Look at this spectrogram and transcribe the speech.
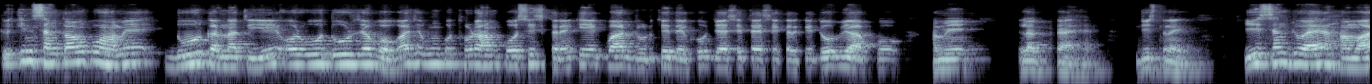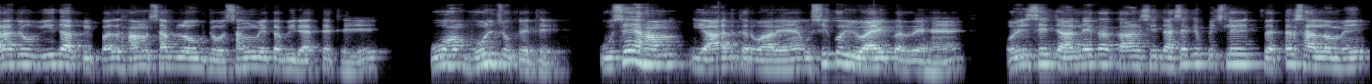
तो इन शंकाओं को हमें दूर करना चाहिए और वो दूर जब होगा, जब उनको थोड़ा हम कोशिश करें कि एक बार जुड़ के देखो, जैसे तैसे करके जो भी आपको हमें लगता है, जिस तरह। ये संघ जो है, हमारा जो वी द पीपल हम सब लोग जो संघ में कभी रहते थे, वो हम भूल चुके थे। उसे हम याद करवा रहे हैं, उसी को रिवाइव कर रहे हैं और इसे जानने का कारण सीधा है कि पिछले बहत्तर सालों में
